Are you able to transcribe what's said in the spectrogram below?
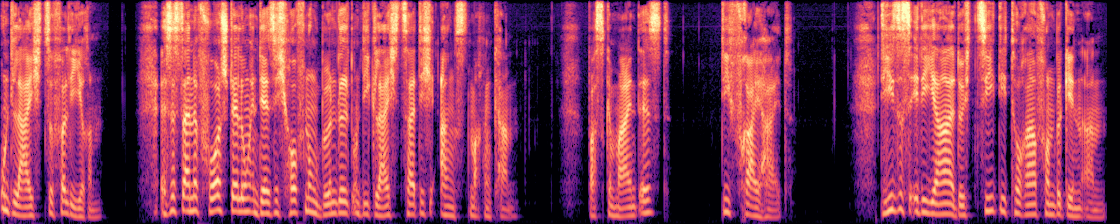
und leicht zu verlieren. Es ist eine Vorstellung, in der sich Hoffnung bündelt und die gleichzeitig Angst machen kann. Was gemeint ist? Die Freiheit. Dieses Ideal durchzieht die Torah von Beginn an,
